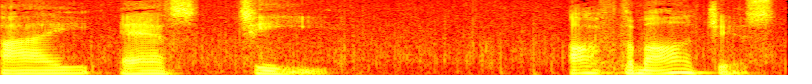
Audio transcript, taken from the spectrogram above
I S T ophthalmologist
